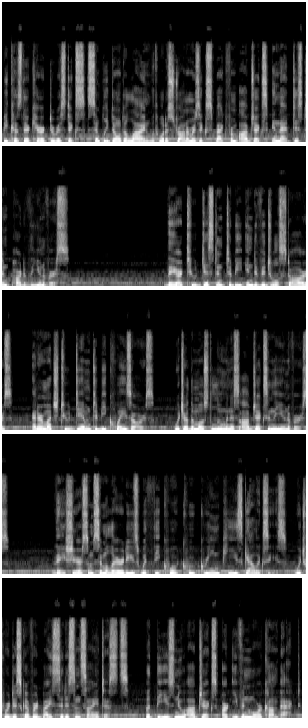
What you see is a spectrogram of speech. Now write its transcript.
because their characteristics simply don't align with what astronomers expect from objects in that distant part of the universe. They are too distant to be individual stars and are much too dim to be quasars, which are the most luminous objects in the universe. They share some similarities with the quote-quote green peas galaxies, which were discovered by citizen scientists, but these new objects are even more compact.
